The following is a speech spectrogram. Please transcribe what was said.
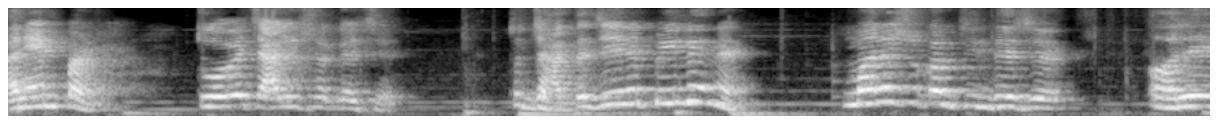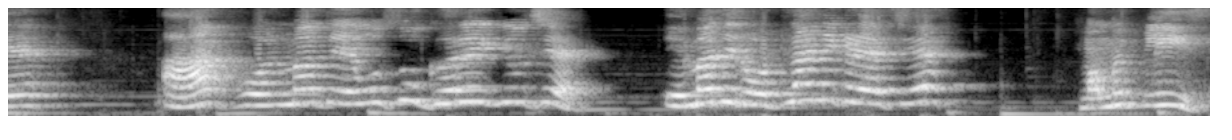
અને એમ પણ તું હવે ચાલી શકે છે. તો જાતે જઈને પી લે ને. મને શું કામ ચિંતે છે? અરે આ ફોનમાં તો એવું શું ઘરે ગયું છે? એમાંથી રોટલા નીકળ્યા છે? મમ્મી પ્લીઝ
